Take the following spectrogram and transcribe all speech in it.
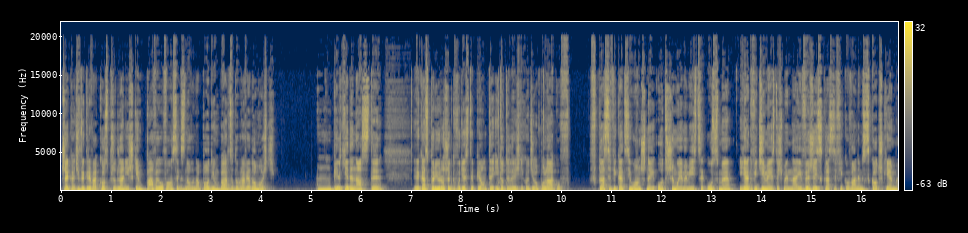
czekać. Wygrywa Kos przed Laniszkiem, Paweł Wąsek znowu na podium, bardzo dobra wiadomość. Mm, Pilk 11, y, Kasper Juroszek 25 i to tyle jeśli chodzi o Polaków. W klasyfikacji łącznej utrzymujemy miejsce ósme i jak widzimy jesteśmy najwyżej sklasyfikowanym skoczkiem,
